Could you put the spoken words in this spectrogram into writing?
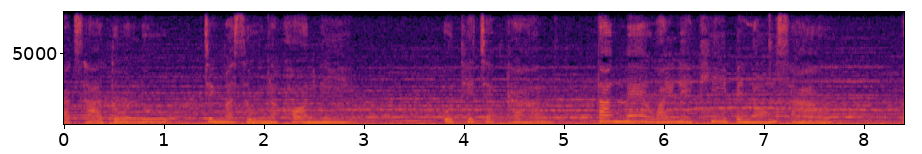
รักษาตัวลูกจึงมาสู่นครนี้ อุทิศจักพราม ตั้งแม่ไว้ในที่เป็นน้องสาว ป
